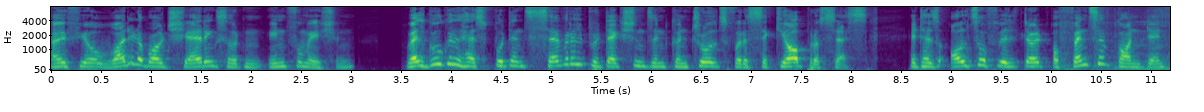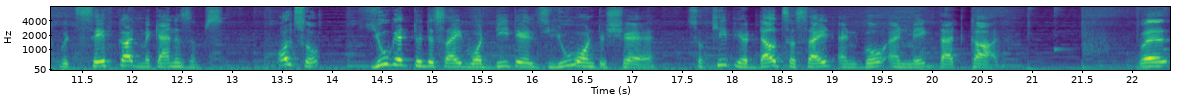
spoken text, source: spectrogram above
Now if you're worried about sharing certain information, well Google has put in several protections and controls for a secure process. It has also filtered offensive content with safeguard mechanisms. Also, you get to decide what details you want to share, so keep your doubts aside and go and make that card. Well,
